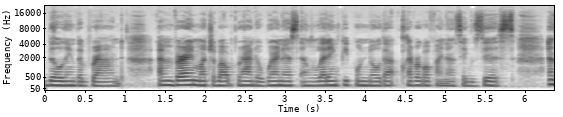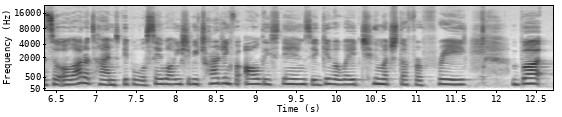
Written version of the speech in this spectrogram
building the brand. I'm very much about brand awareness and letting people know that Clever Girl Finance exists. And so a lot of times people will say, well, you should be charging for all these things. You give away too much stuff for free. But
